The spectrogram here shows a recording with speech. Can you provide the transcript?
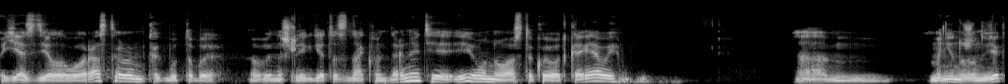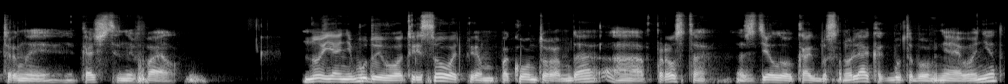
я сделал его растровым, как будто бы вы нашли где-то знак в интернете, и он у вас такой вот корявый. Мне нужен векторный качественный файл. Но я не буду его отрисовывать прямо по контурам, да, а просто сделаю как бы с нуля, как будто бы у меня его нет.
